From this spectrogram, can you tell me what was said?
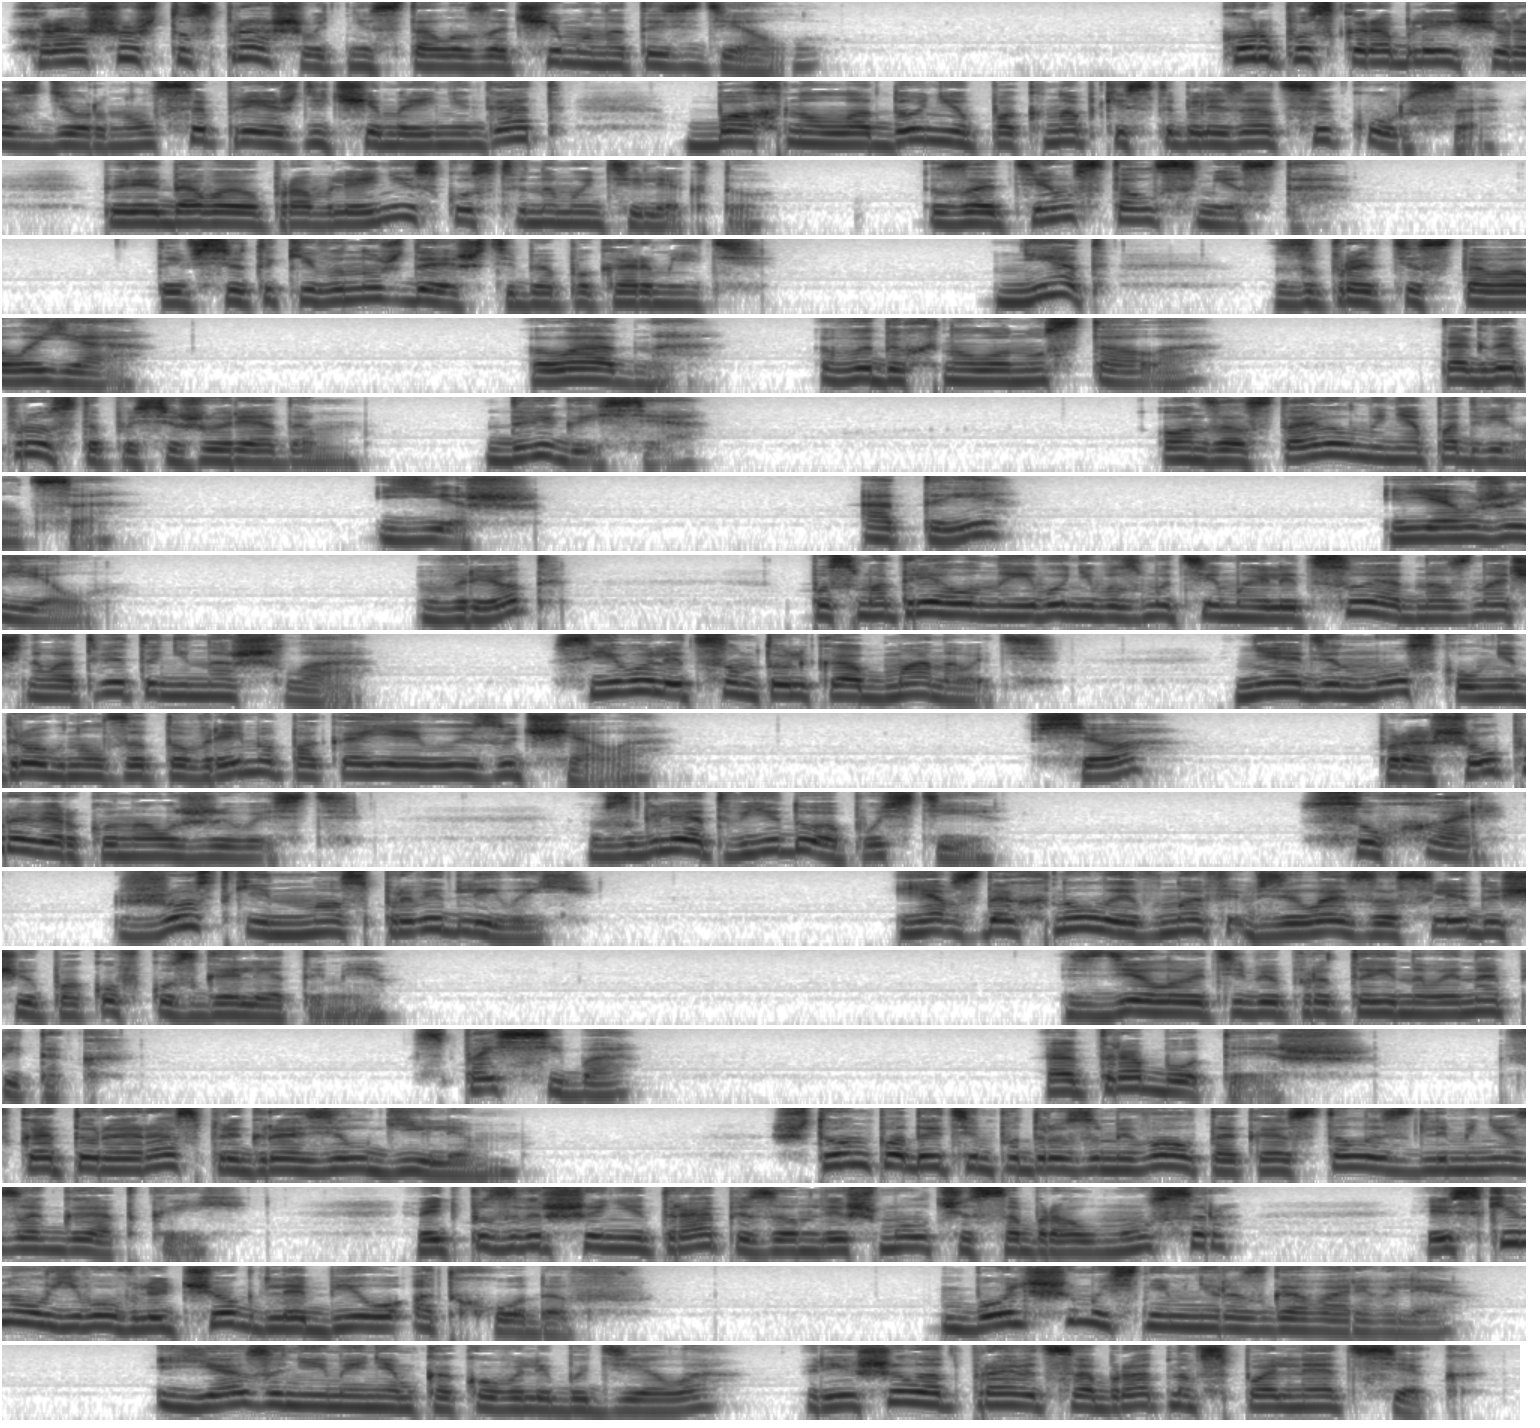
Хорошо, что спрашивать не стала, зачем он это сделал. Корпус корабля еще раз дернулся, прежде чем ренегат бахнул ладонью по кнопке стабилизации курса, передавая управление искусственному интеллекту. Затем встал с места. «Ты все-таки вынуждаешь тебя покормить». «Нет», — запротестовала я. «Ладно», — выдохнул он устало. «Тогда просто посижу рядом. Двигайся». Он заставил меня подвинуться. Ешь. А ты? Я уже ел. Врет? Посмотрела на его невозмутимое лицо и однозначного ответа не нашла. С его лицом только обманывать. Ни один мускул не дрогнул за то время, пока я его изучала. Все? Прошел проверку на лживость. Взгляд в еду опусти. Сухарь. Жесткий, но справедливый. Я вздохнула и вновь взялась за следующую упаковку с галетами. «Сделаю тебе протеиновый напиток». «Спасибо». «Отработаешь», — в который раз пригрозил Гилем. Что он под этим подразумевал, так и осталось для меня загадкой. Ведь по завершении трапезы он лишь молча собрал мусор и скинул его в лючок для биоотходов. Больше мы с ним не разговаривали. Я, за неимением какого-либо дела, решила отправиться обратно в спальный отсек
